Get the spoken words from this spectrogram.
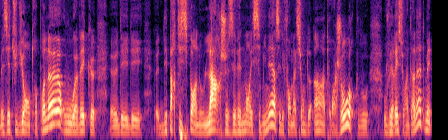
mes étudiants entrepreneurs ou avec euh, des, participants à nos larges événements et séminaires. C'est des formations de 1 à 3 jours que vous, verrez sur Internet. Mais,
